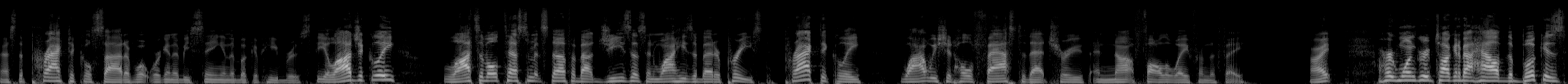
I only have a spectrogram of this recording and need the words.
That's the practical side of what we're going to be seeing in the book of Hebrews. Theologically, lots of Old Testament stuff about Jesus and why he's a better priest. Practically, why we should hold fast to that truth and not fall away from the faith. All right? I heard one group talking about how the book is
